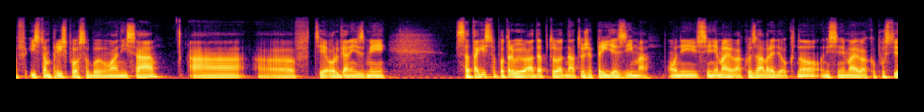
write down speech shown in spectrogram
v istom prispôsobovaní sa a e, tie organizmy sa takisto potrebujú adaptovať na to, že príde zima oni si nemajú ako zavrieť okno, oni si nemajú ako pustiť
